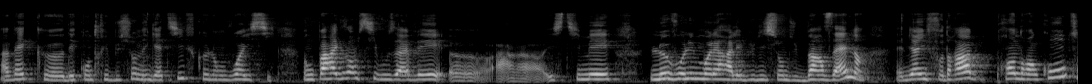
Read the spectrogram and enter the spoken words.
avec euh, des contributions négatives que l'on voit ici. Donc par exemple, si vous avez euh, estimé le volume molaire à l'ébullition du benzène, eh bien il faudra prendre en compte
